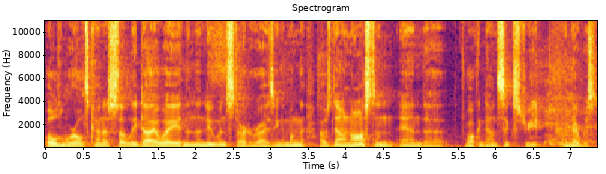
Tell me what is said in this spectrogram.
old worlds kind of slowly die away, and then the new ones start arising Among the, I was down in Austin and uh, walking down Sixth Street, and there was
